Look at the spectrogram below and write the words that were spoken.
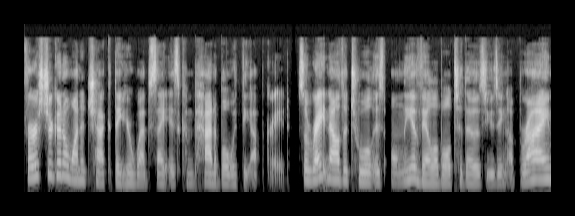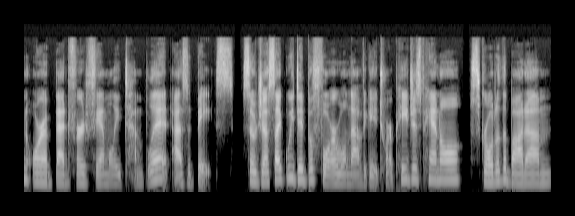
First, you're going to want to check that your website is compatible with the upgrade. So right now, the tool is only available to those using a Brine or a Bedford family template as a base. So just like we did before, we'll navigate to our Pages panel, scroll to the bottom,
